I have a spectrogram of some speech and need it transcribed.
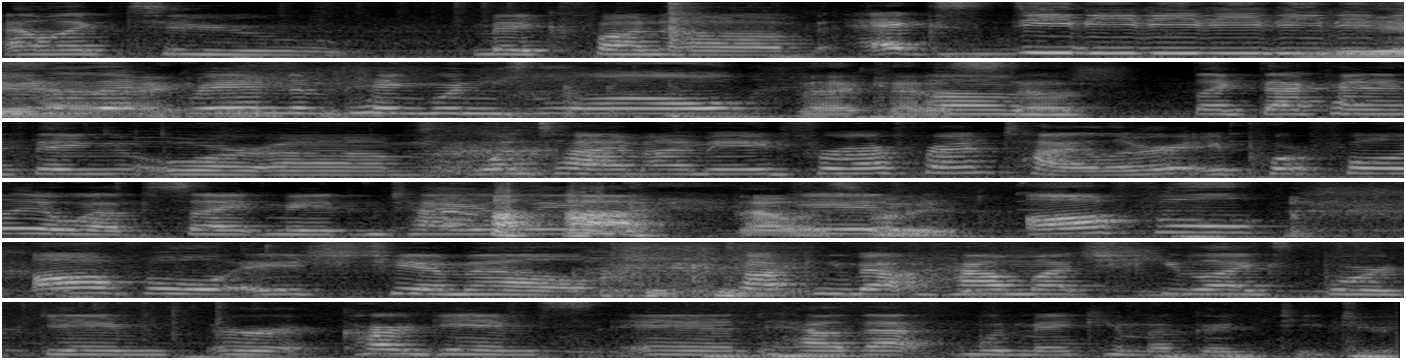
I like to make fun of X D D D D D D D let random penguins lol. that kind of Um, stuff. Like that kind of thing. Or um, one time I made for our friend Tyler a portfolio website made entirely that was in funny. awful, awful HTML, talking about how much he likes board games or card games and how that would make him a good teacher.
